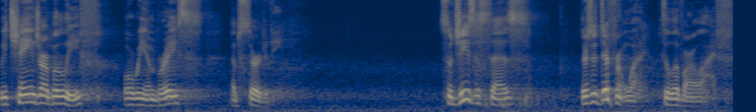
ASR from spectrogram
we change our belief, or we embrace absurdity. So Jesus says there's a different way to live our life,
